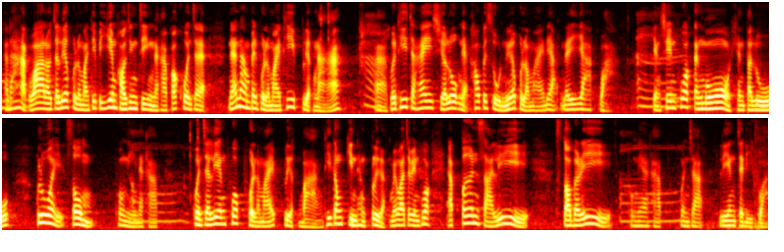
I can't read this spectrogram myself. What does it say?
แต่ถ้าหากว่าเราจะเลือกผลไม้ที่ไปเยี่ยมเขาจริงๆนะครับก็ควรจะแนะนำเป็นผลไม้ที่เปลือกหนาค่ะอ่าเพื่อที่จะให้เชื้อโรคเนี่ยเข้าไปสู่เนื้อผลไม้เนี่ยได้ยากกว่าาอย่างเช่น พวกแตงโมแคนตาลูปกล้วยส้มพวกนี้นะครับอ๋อควรจะเลี่ยงพวกผลไม้เปลือกบางที่ต้องกินทั้งเปลือก ไม่ว่าจะเป็นพวกแอปเปิลสาลี่ สตรอเบอรี่อ๋อพวกเนี้ยครับควรจะเลี่ยงจะดีกว่า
